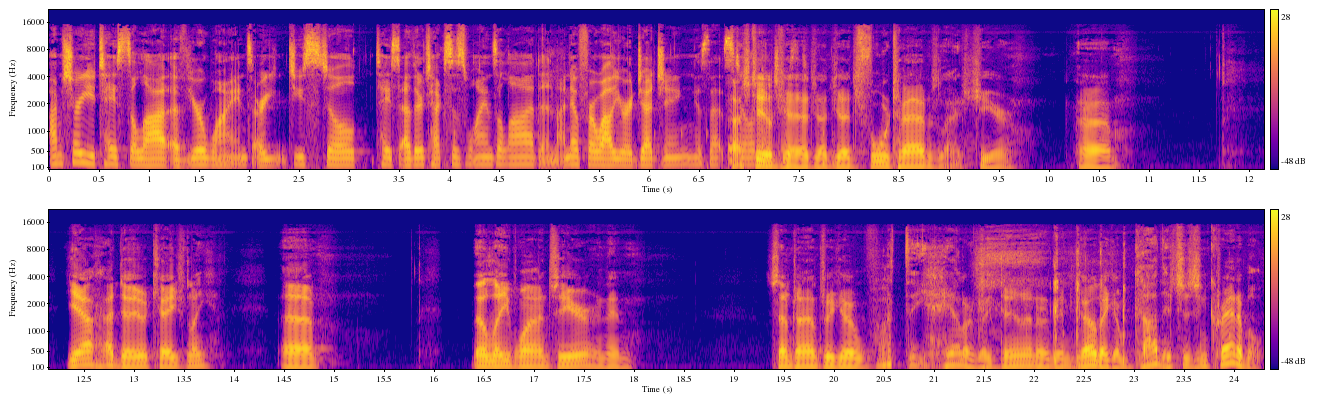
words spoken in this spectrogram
I'm sure you taste a lot of your wines. Are you, do you still taste other Texas wines a lot? And I know for a while you were judging. Is that still? I still judge. I judged four times last year. Um, yeah, I do occasionally. Uh, they'll leave wines here, and then sometimes we go, "What the hell are they doing?" Or then go, they go, "God, this is incredible."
